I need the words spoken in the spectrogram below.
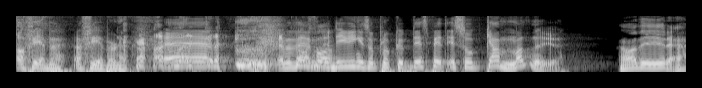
Ja, feber. Jag feber nu. eh, men vem, det är ju ingen som plockar upp... Det spelet är så gammalt nu ju. Ja, det är ju det.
